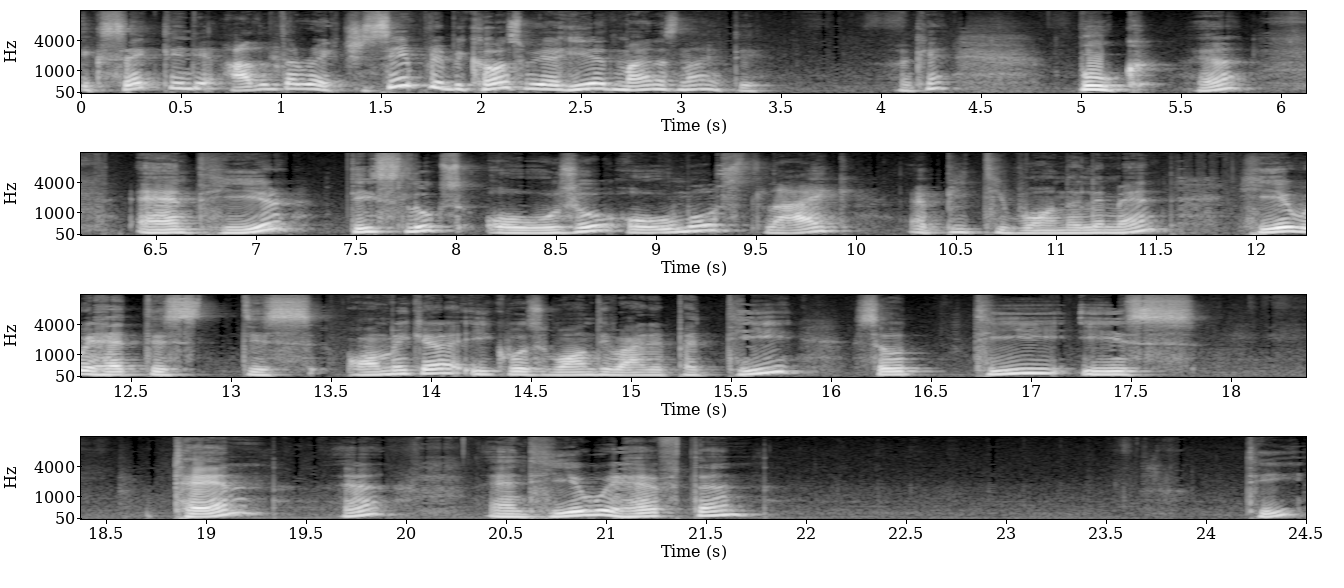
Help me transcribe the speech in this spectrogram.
exactly in the other direction, simply because we are here at minus 90. Okay? Book. Yeah? And here, this looks also almost like a PT1 element. Here we had this, this omega equals 1 divided by t. So t is 10. Yeah? And here we have then t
